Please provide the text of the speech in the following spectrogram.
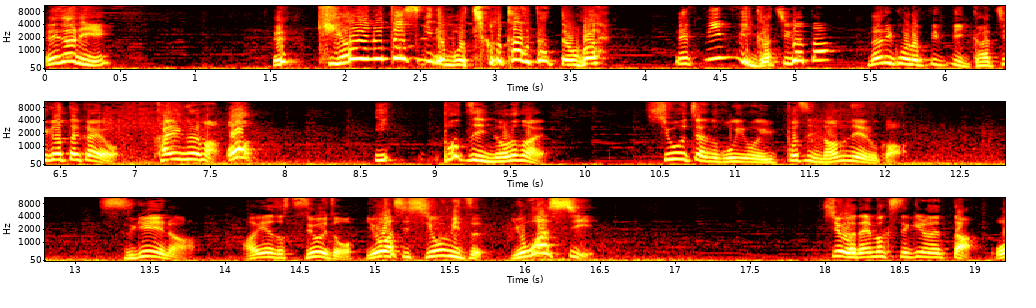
え、なにえ、気合のたすきで持ちこたえたってお前。え、ピッピガチ型？何このピッピガチ型かよ。火炎車。あ一発にならない。しおちゃんの攻撃も一発になんねえのか。すげえな。ありがとう、強いぞ。弱し、塩水。弱し。塩が大マックスできるようになった。お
